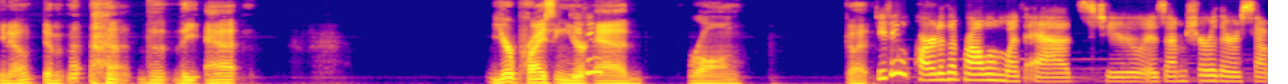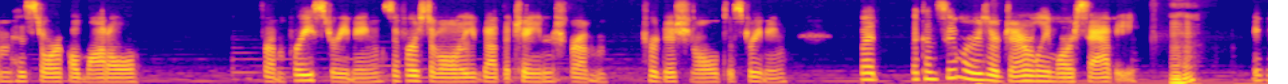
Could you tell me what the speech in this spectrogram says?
You know, the the ad you're pricing you your think- ad wrong. Go ahead. Do you think part of the problem with ads too is I'm sure there's some historical model from pre streaming. So, first of all, you've got the change from traditional to streaming, but the consumers are generally more savvy. Mhm. Like,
